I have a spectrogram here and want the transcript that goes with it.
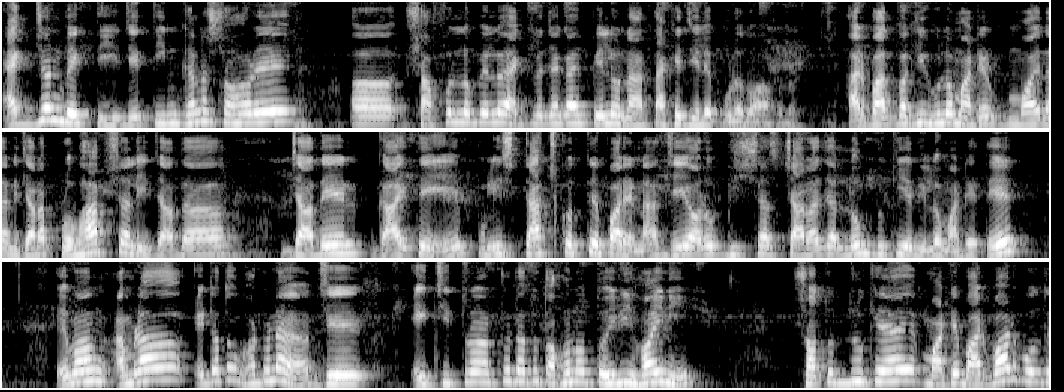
একজন ব্যক্তি যে তিনখানা শহরে সাফল্য পেল, একটা জায়গায় পেল না, তাকে জেলে পুড়ে দেওয়া হলো। আর বাদ বাকিগুলো মাঠের ময়দানে, যারা প্রভাবশালী, যারা যাদের গায়েতে পুলিশ টাচ করতে পারে না, যে অরূপ বিশ্বাস চার হাজার লোক ঢুকিয়ে দিল মাঠেতে। এবং আমরা, এটা তো ঘটনা যে এই চিত্রনাট্যটা তো তখনও তৈরি হয়নি। শতদ্রুকে মাঠে বারবার বলতে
